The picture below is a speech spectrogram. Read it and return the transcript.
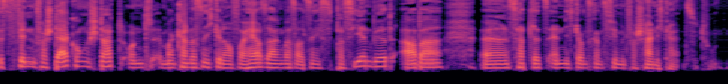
es finden Verstärkungen statt und man kann das nicht genau vorhersagen, was als nächstes passieren wird, aber äh, es hat letztendlich ganz, ganz viel mit Wahrscheinlichkeiten zu tun.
